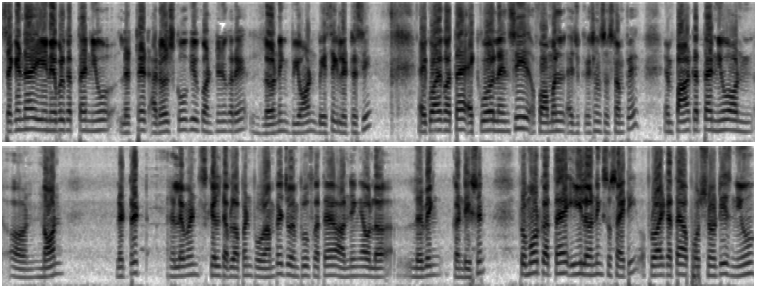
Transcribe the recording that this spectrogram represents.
सेकेंड है, ये इनेबल करता है न्यू लिटरेट एडल्ट को कि कंटिन्यू करें learning beyond basic literacy acquire करता है एक्वलेंसी फॉर्मल एजुकेशन सिस्टम पे इम्पार्ट करता है न्यू और non literate relevant skill development programme पे जो इम्प्रूव करता है अर्निंग और लिविंग कंडीशन प्रमोट करता है ई लर्निंग सोसाइटी प्रोवाइड करता है अपॉर्चुनिटीज़ न्यू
